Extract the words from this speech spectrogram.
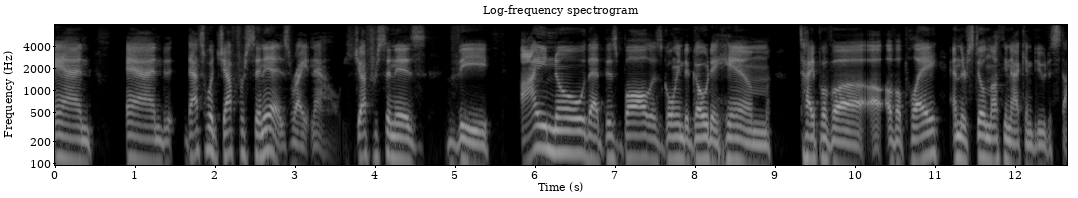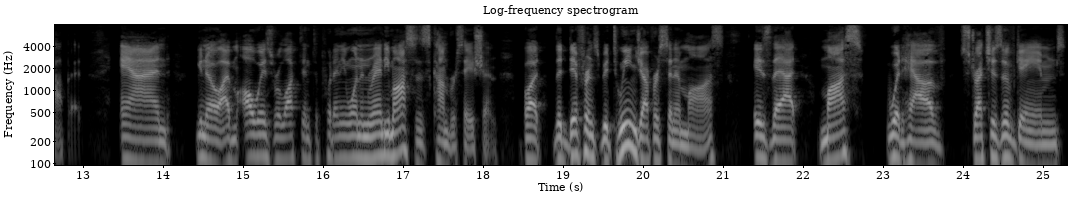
And and that's what Jefferson is right now. Jefferson is the I know that this ball is going to go to him type of a of a play and there's still nothing I can do to stop it. And you know, I'm always reluctant to put anyone in Randy Moss's conversation. But the difference between Jefferson and Moss is that Moss would have stretches of games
